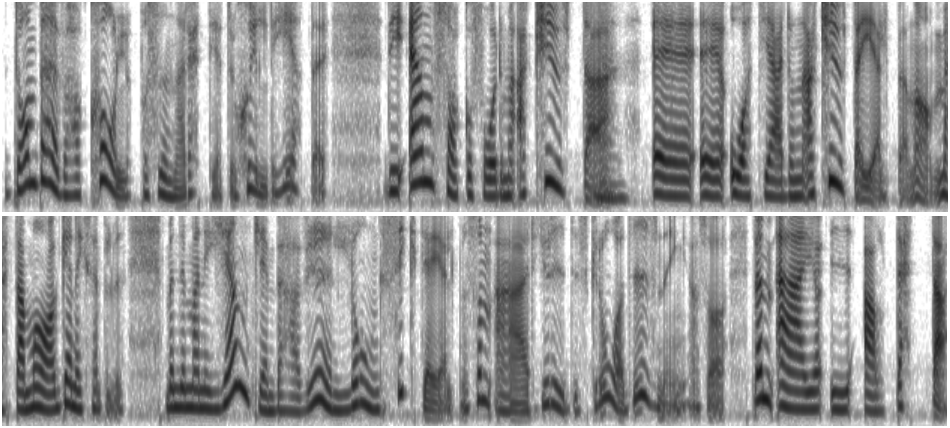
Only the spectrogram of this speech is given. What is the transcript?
de behöver ha koll på sina rättigheter och skyldigheter. Det är en sak att få de här akuta mm. eh, eh, åtgärderna, akuta hjälpen, ja, mätta magen exempelvis. Men det man egentligen behöver är den långsiktiga hjälpen som är juridisk rådgivning. Alltså, vem är jag i allt detta?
